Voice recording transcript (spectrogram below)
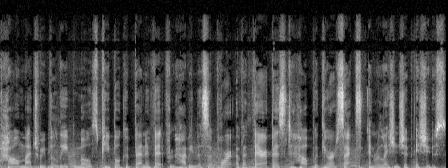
how much we believe most people could benefit from having the support of a therapist to help with your sex and relationship issues.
